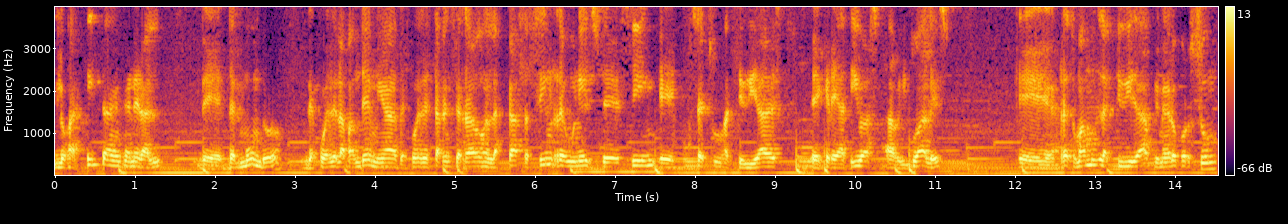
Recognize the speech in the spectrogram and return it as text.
y los artistas en general, del mundo después de la pandemia, después de estar encerrados en las casas sin reunirse, sin eh, hacer sus actividades eh, creativas habituales. Eh, retomamos la actividad primero por Zoom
